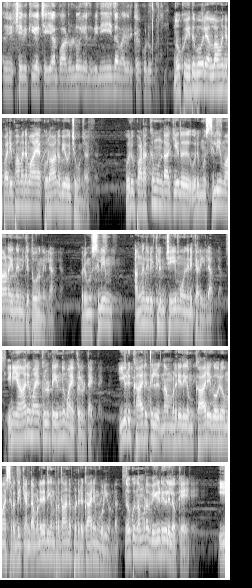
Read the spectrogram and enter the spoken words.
അത് നിക്ഷേപിക്കുകയോ ചെയ്യാൻ പാടുള്ളൂ എന്ന് വിനീതമായി ഒരിക്കൽ കൂടി ഉണർത്തുന്നു. നോക്കൂ ഇതുപോലെ അള്ളാഹുവിന്റെ പരിഭാവനമായ ഖുറാൻ ഉപയോഗിച്ചുകൊണ്ട് ഒരു പടക്കമുണ്ടാക്കിയത് ഒരു മുസ്ലിമാണ് എന്ന് എനിക്ക് തോന്നുന്നില്ല. ഒരു മുസ്ലിം അങ്ങനെ ഒരിക്കലും ചെയ്യുമോ എന്ന് എനിക്കറിയില്ല. ഇനി ആരുമായിക്കൊള്ളട്ടെ എന്തുമായിക്കൊള്ളട്ടെ? ഈ ഒരു കാര്യത്തിൽ നാം വളരെയധികം കാര്യഗൗരവമായി ശ്രദ്ധിക്കേണ്ട വളരെയധികം പ്രധാനപ്പെട്ട ഒരു കാര്യം കൂടിയുണ്ട്. നോക്കൂ നമ്മുടെ വീടുകളിലൊക്കെ ഈ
